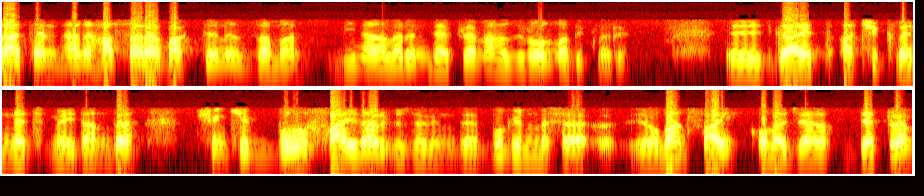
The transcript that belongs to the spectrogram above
zaten hani hasara baktığınız zaman binaların depreme hazır olmadıkları e, gayet açık ve net meydanda. Çünkü bu faylar üzerinde bugün mesela e, olan fay olacağı deprem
